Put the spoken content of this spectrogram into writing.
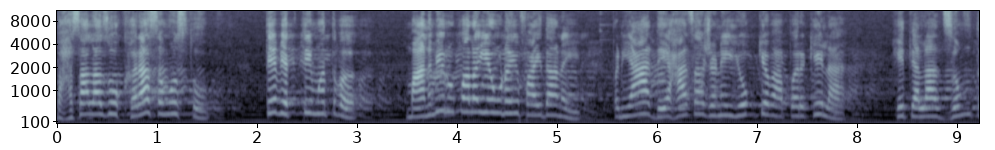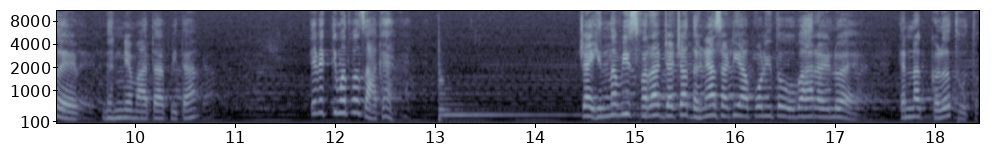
भासाला जो खरा समजतो ते व्यक्तिमत्व मानवी रूपाला येऊनही फायदा नाही. पण या देहाचा ज्याने योग्य वापर केला हे त्याला जमतंय धन्य माता पिता. ते व्यक्तिमत्व जागा आहे. ज्या हिंदवी स्वराज्याच्या धण्यासाठी आपण इथं उभा राहिलो आहे त्यांना कळत होतं.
